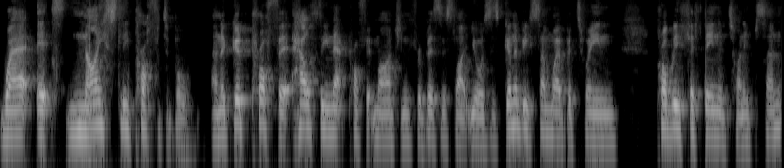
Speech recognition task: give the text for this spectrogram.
where it's nicely profitable and a good profit, healthy net profit margin for a business like yours is going to be somewhere between probably 15 and 20%.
